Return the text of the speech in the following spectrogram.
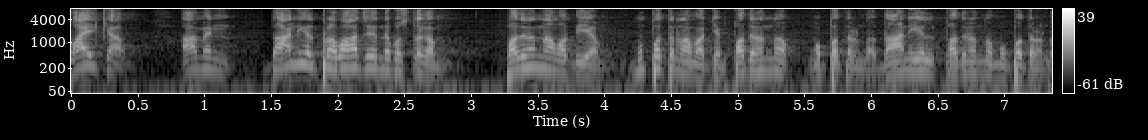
വായിക്കാം. ആമൻ ദാനിയൽ പ്രവാചകന്റെ പുസ്തകം പതിനൊന്നാം അധ്യായം മുപ്പത്തിരണ്ടാം വാക്യം പതിനൊന്ന് മുപ്പത്തിരണ്ട്. ദാനിയൽ പതിനൊന്ന് മുപ്പത്തിരണ്ട്.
